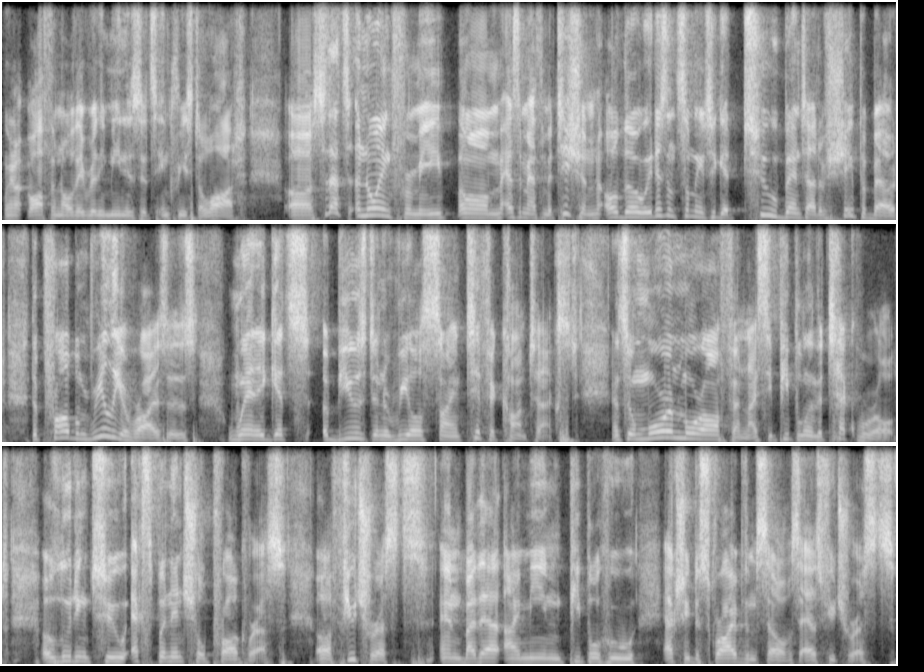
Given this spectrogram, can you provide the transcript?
when often all they really mean is it's increased a lot. Uh, so that's annoying for me um, as a mathematician, although it isn't something to get too bent out of shape about. The problem really arises when it gets abused in a real scientific context. And so more and more often, I see people in the tech world world, alluding to exponential progress. Uh, futurists, and by that I mean people who actually describe themselves as futurists,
